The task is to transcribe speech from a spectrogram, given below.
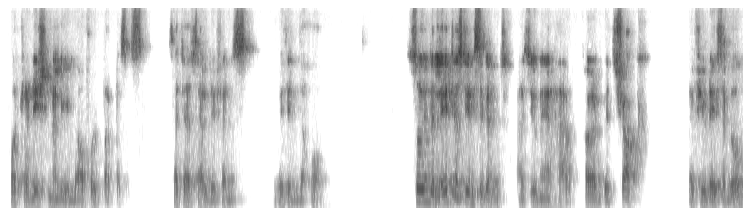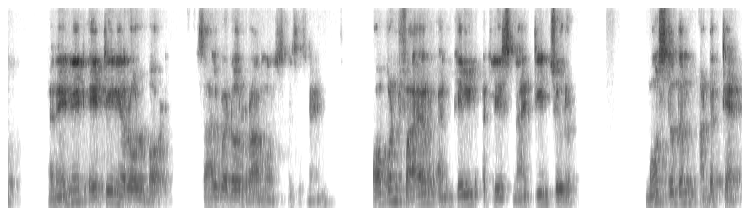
for traditionally lawful purposes, such as self defense within the home. So, in the latest incident, as you may have heard with shock a few days ago, an 18 year old boy, Salvador Ramos is his name, opened fire and killed at least 19 children most of them under 10,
